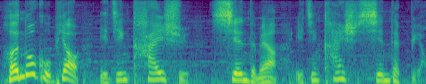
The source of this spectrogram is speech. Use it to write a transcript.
很多股票已经开始先怎么样？已经开始先在表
